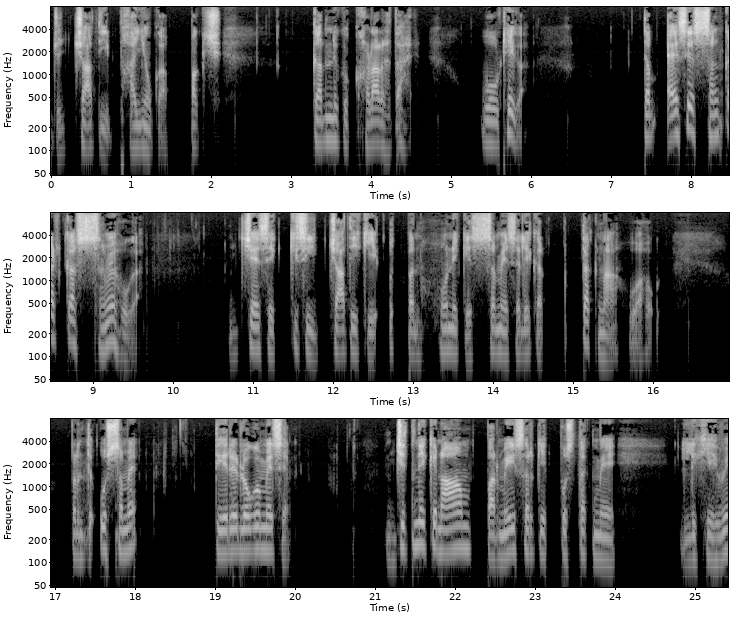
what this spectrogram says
जो जाति भाइयों का पक्ष करने को खड़ा रहता है, वो उठेगा तब ऐसे संकट का समय होगा, जैसे किसी जाति के उत्पन्न होने के समय से लेकर अब तक ना हुआ होगा। परंतु उस समय तेरे लोगों में से जितने के नाम परमेश्वर के पुस्तक में लिखे हुए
